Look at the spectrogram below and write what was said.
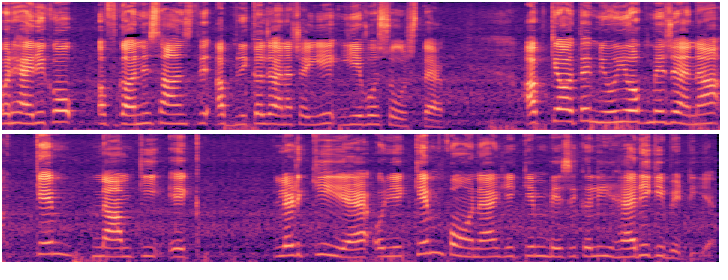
और हैरी को अफ़गानिस्तान से अब निकल जाना चाहिए, ये वो सोचता है। अब क्या होता है न्यूयॉर्क में जो है ना, किम नाम की एक लड़की है और ये किम कौन है, ये किम बेसिकली हैरी की बेटी है।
